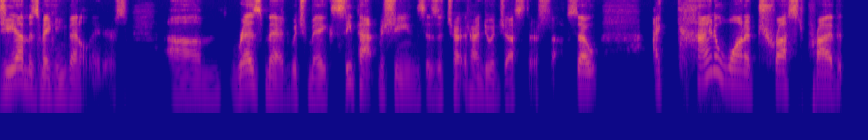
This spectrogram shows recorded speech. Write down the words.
Gm is making ventilators. Um, resmed which makes cpap machines is trying to adjust their stuff. So i kind of want to trust private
